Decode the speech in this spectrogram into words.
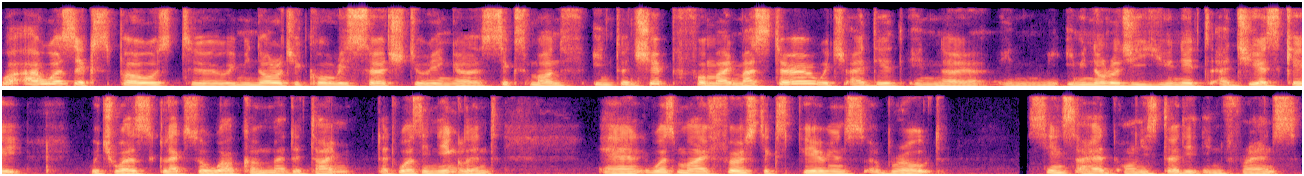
well, I was exposed to immunological research during a six-month internship for my master, which I did in uh, in immunology unit at GSK, which was Glaxo Wellcome at the time. That was in England, and it was my first experience abroad, since I had only studied in France.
